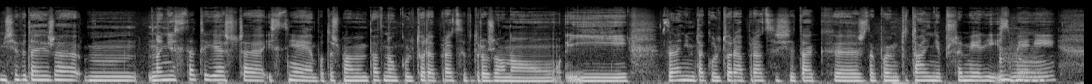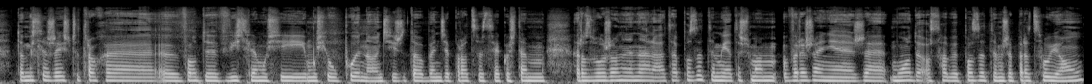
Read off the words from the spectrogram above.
Mi się wydaje, że mm, no niestety jeszcze istnieje, bo też mamy pewną kulturę pracy wdrożoną i zanim ta kultura pracy się tak, e, że tak powiem, totalnie przemieli i mhm. zmieni, to myślę, że jeszcze trochę e, wody w Wiśle musi, musi upłynąć i że to będzie proces jakoś tam rozłożony na lata. Poza tym ja też mam wrażenie, że młode osoby, poza tym, że pracują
